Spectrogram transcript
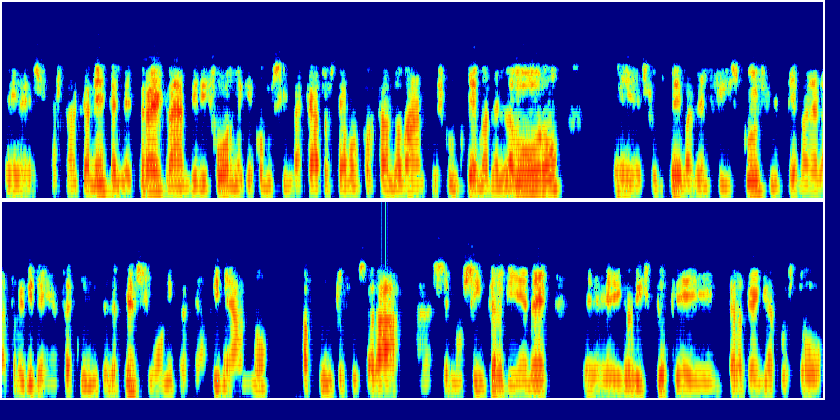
eh, sostanzialmente le tre grandi riforme che come sindacato stiamo portando avanti sul tema del lavoro, eh, sul tema del fisco e sul tema della previdenza e quindi delle pensioni perché a fine anno appunto ci sarà, eh, se non si interviene, eh, il rischio che intervenga questo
